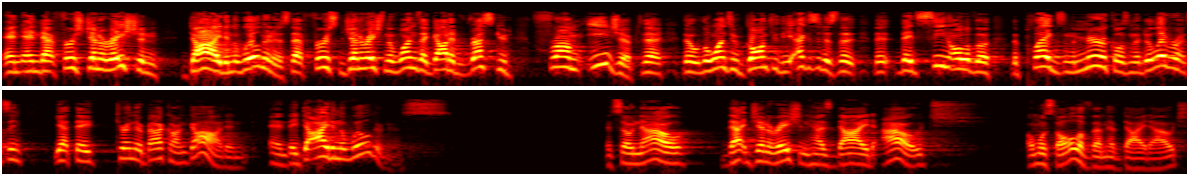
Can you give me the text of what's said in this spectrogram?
And, and that first generation died in the wilderness. That first generation, the ones that God had rescued from Egypt, the, the, the ones who'd gone through the Exodus, the, the, they'd seen all of the, the plagues and the miracles and the deliverance, and yet they turned their back on God and, and they died in the wilderness. And so now that generation has died out. Almost all of them have died out.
